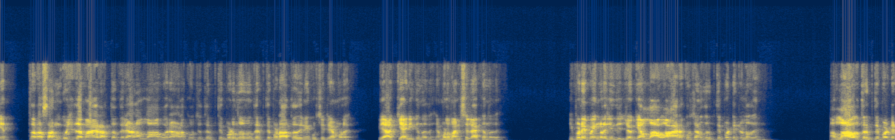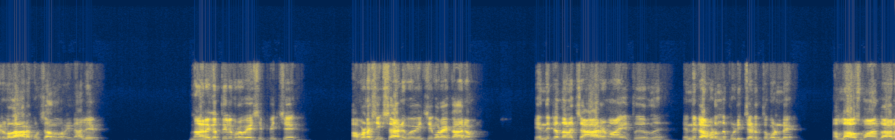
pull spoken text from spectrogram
എത്ര സങ്കുചിതമായ അർത്ഥത്തിലാണ് അള്ളാഹു ഒരാളെ കുറിച്ച് തൃപ്തിപ്പെടുന്നതും തൃപ്തിപ്പെടാത്തതിനെ കുറിച്ചിട്ട് നമ്മൾ വ്യാഖ്യാനിക്കുന്നത് നമ്മൾ മനസ്സിലാക്കുന്നത്. ഇവിടെ ഇപ്പൊ നിങ്ങൾ ചിന്തിച്ചു നോക്കി അള്ളാഹു ആരെ കുറിച്ചാണ് തൃപ്തിപ്പെട്ടിട്ടുള്ളത്? അള്ളാഹു തൃപ്തിപ്പെട്ടിട്ടുള്ളത് ആരെ കുറിച്ചാന്ന് പറഞ്ഞാൽ നരകത്തിൽ പ്രവേശിപ്പിച്ച് അവിടെ ശിക്ഷ അനുഭവിച്ച് കുറെ കാലം എന്നിട്ട് എന്താണ് ചാരമായി തീർന്ന് എന്നിട്ട് അവിടുന്ന് പിടിച്ചെടുത്തുകൊണ്ട് അള്ളാഹു സുബാൻ താല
